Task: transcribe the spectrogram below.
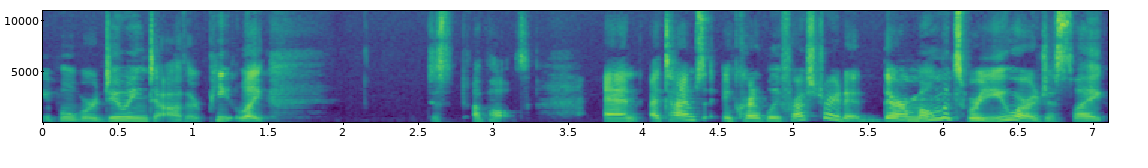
people were doing to other people. Like, just appalled. And at times, incredibly frustrated. There are moments where you are just like,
